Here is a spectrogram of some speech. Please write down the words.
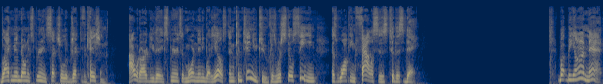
black men don't experience sexual objectification. I would argue they experience it more than anybody else and continue to because we're still seen as walking phalluses to this day. But beyond that,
